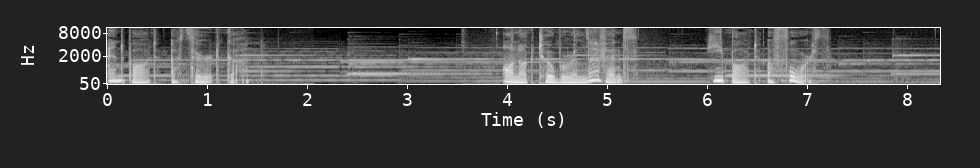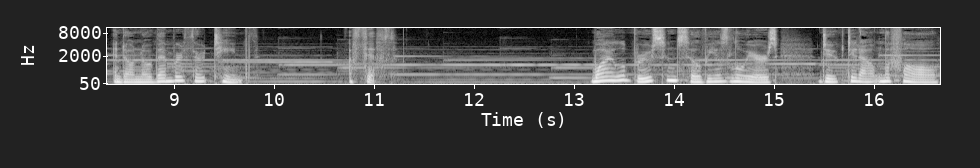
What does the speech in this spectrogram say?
and bought a third gun. On October 11th, he bought a fourth, and on November 13th, a fifth. While Bruce and Sylvia's lawyers duked it out in the fall,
